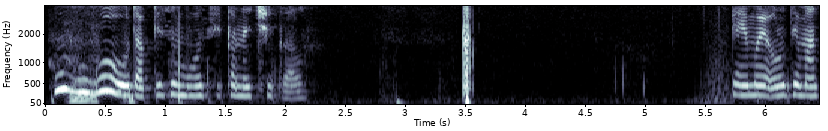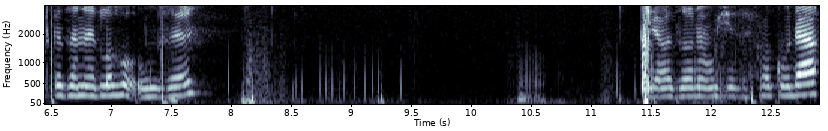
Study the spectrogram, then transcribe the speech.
Hu, hu, hu, tak ty jsem vůbec teďka nečekal. Okay, moje ultimátka za nedlouho umře. Já zóna už je za chvilku dá,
